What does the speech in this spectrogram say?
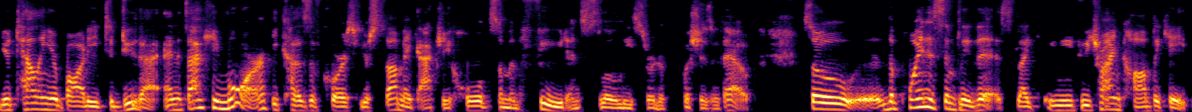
you're telling your body to do that. And it's actually more because, of course, your stomach actually holds some of the food and slowly sort of pushes it out. So uh, the point is simply this like, we, we try and complicate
